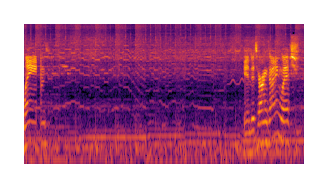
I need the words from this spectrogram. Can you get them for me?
Land. Into turn Cunning Wish.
